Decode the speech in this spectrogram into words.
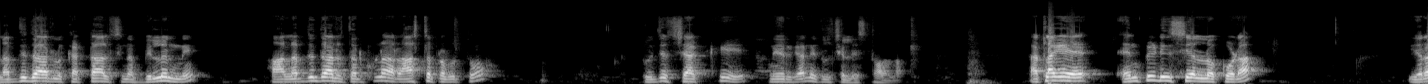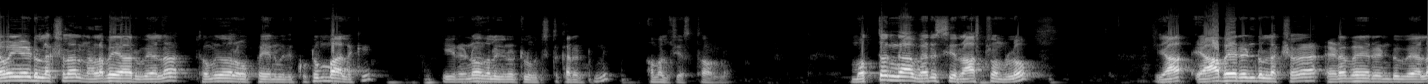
లబ్ధిదారులు కట్టాల్సిన బిల్లుల్ని ఆ లబ్ధిదారుల తరఫున రాష్ట్ర ప్రభుత్వం విద్యుత్ శాఖకి నేరుగా నిధులు చెల్లిస్తూ ఉన్నాం. అట్లాగే ఎన్పిడిసిఎల్లో కూడా ఇరవై ఏడు లక్షల నలభై ఆరు వేల తొమ్మిది వందల ముప్పై ఎనిమిది కుటుంబాలకి ఈ రెండు వందల యూనిట్ల ఉచిత కరెంటుని అమలు చేస్తూ ఉన్నాం. మొత్తంగా వెరసి రాష్ట్రంలో యా యాభై రెండు లక్షల ఎనభై రెండు వేల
